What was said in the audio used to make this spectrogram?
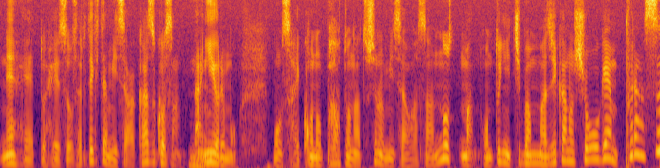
ね、えーっと並走されてきた三沢和子さん、何よりももう最高のパートナーとしての三沢さんの、まあ、本当に一番間近の証言プラス、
